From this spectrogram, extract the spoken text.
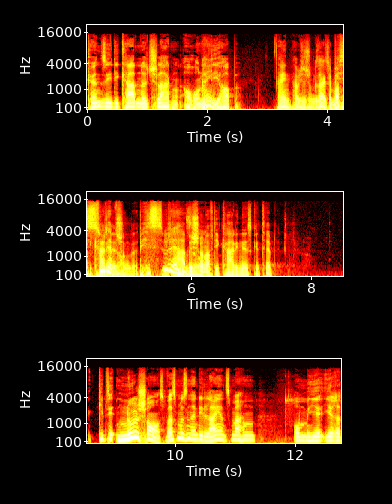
Können sie die Cardinals schlagen, auch ohne Nein. die Hop? Nein, habe ich ja schon gesagt. Ich habe auf die Bist du denn, Cardinals warum schon. bist du Ich denn habe so? schon auf die Cardinals getippt. Gibt es null Chance. Was müssen denn die Lions machen, um hier ihre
